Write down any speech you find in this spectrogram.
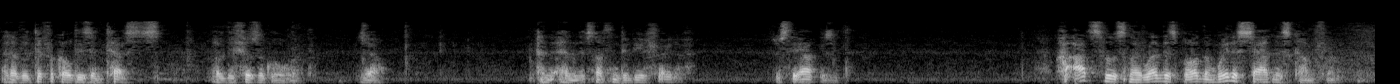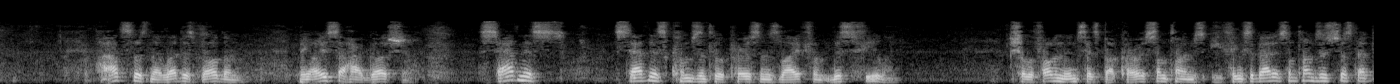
and of the difficulties and tests of the physical world. So, and, and it's nothing to be afraid of. Just the opposite. Ha'atzvus nailedis ba'adam, where does sadness come from? Ha'atzvus nailedis ba'adam, me'oisa ha'gosha. Sadness, sadness comes into a person's life from this feeling. Shalafavim says bakara, sometimes he thinks about it, sometimes it's just that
